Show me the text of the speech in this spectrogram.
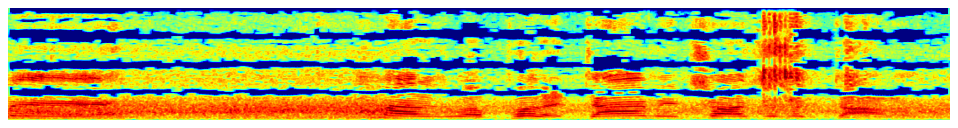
Man, might as well put a dime in charge of a dollar.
